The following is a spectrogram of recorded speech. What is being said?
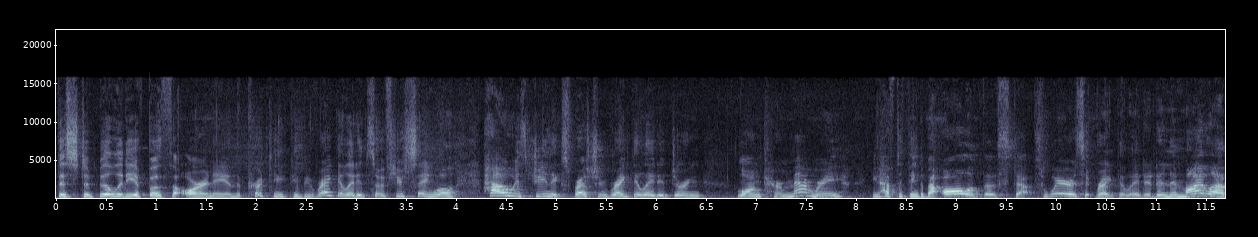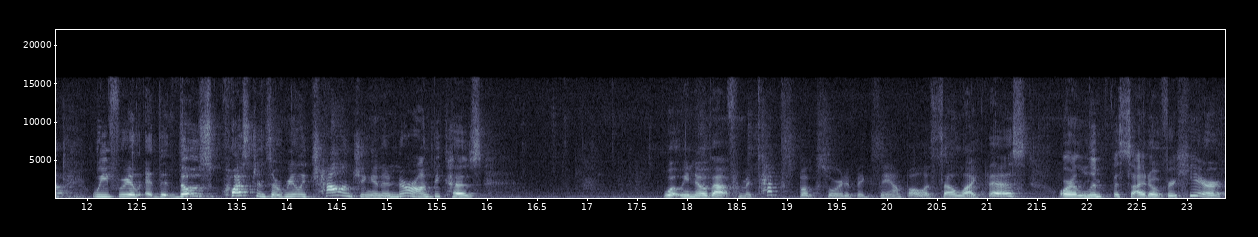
the stability of both the RNA and the protein can be regulated. So if you're saying, well, how is gene expression regulated during long-term memory? You have to think about all of those steps. Where is it regulated? And in my lab, we've really, th those questions are really challenging in a neuron because what we know about from a textbook sort of example, a cell like this, or a lymphocyte over here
